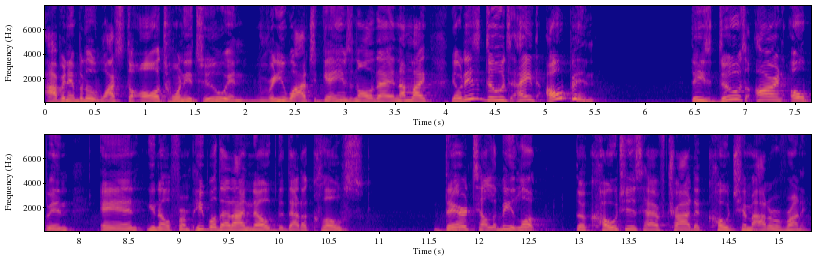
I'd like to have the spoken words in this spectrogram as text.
I've been able to watch the all 22 and rewatch games and all of that. And I'm like, yo, these dudes ain't open. These dudes aren't open. And, you know, from people that I know that, that are close, they're telling me, look, the coaches have tried to coach him out of running.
